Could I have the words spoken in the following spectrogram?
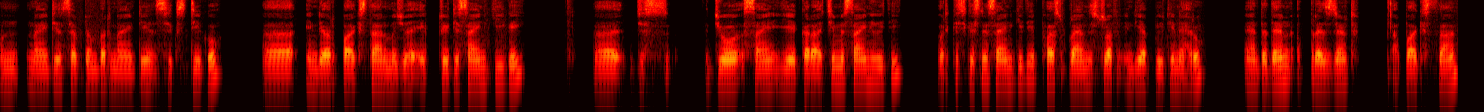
उन नाइनटीन सितंबर 1960 को आ, इंडिया और पाकिस्तान में जो है एक ट्रीटी साइन की गई। आ, जिस जो साइन ये कराची में साइन हुई थी। और किस किसने साइन की थी? First prime minister of India P T Nehru and then president of Pakistan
